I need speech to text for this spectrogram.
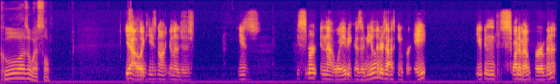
Cool as a whistle. yeah like he's not gonna just he's he's smart in that way because if Nylander's asking for eight, you can sweat him out for a minute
